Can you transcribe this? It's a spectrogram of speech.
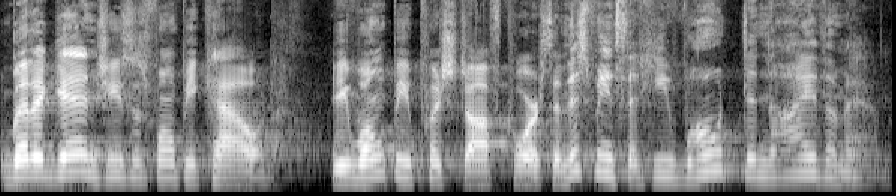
But again, Jesus won't be cowed. He won't be pushed off course. And this means that he won't deny the man.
